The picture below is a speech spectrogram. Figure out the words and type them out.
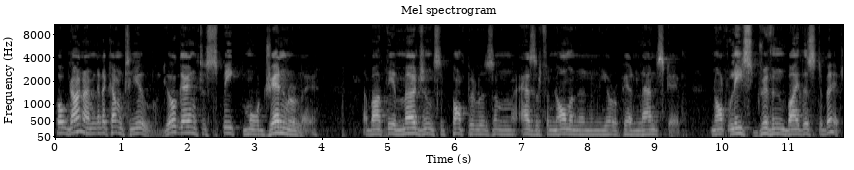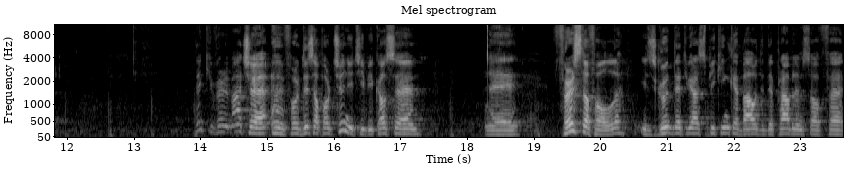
Bogdan, I'm going to come to you. You're going to speak more generally about the emergence of populism as a phenomenon in the European landscape, not least driven by this debate. Thank you very much uh, for this opportunity because, uh, uh, first of all, it's good that you are speaking about the problems of uh,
